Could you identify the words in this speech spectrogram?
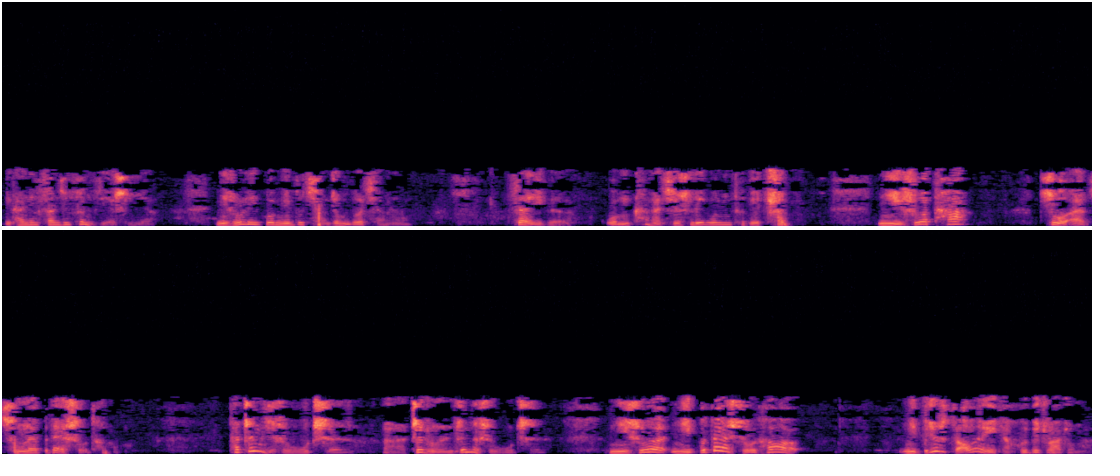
你看那犯罪分子也是一样。你说雷国民都抢这么多钱了，再一个，我们看看，其实雷国民特别蠢。你说他作案从来不戴手套，他真的就是无知啊！这种人真的是无知。你说你不戴手套，你不就是早晚有一天会被抓住吗？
